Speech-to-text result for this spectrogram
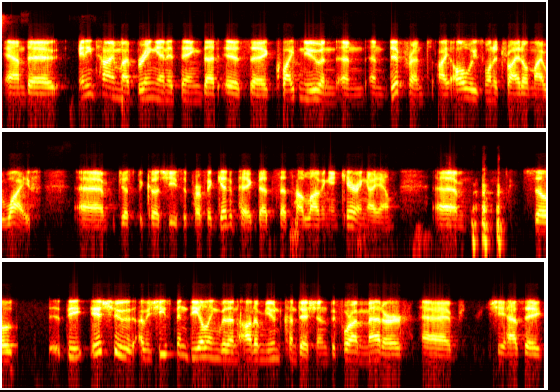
And uh, anytime I bring anything that is uh, quite new and, and, and different, I always want to try it on my wife, just because she's a perfect guinea pig. That's, that's how loving and caring I am. Um, so the issue, I mean, she's been dealing with an autoimmune condition. Before I met her, uh, she has a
